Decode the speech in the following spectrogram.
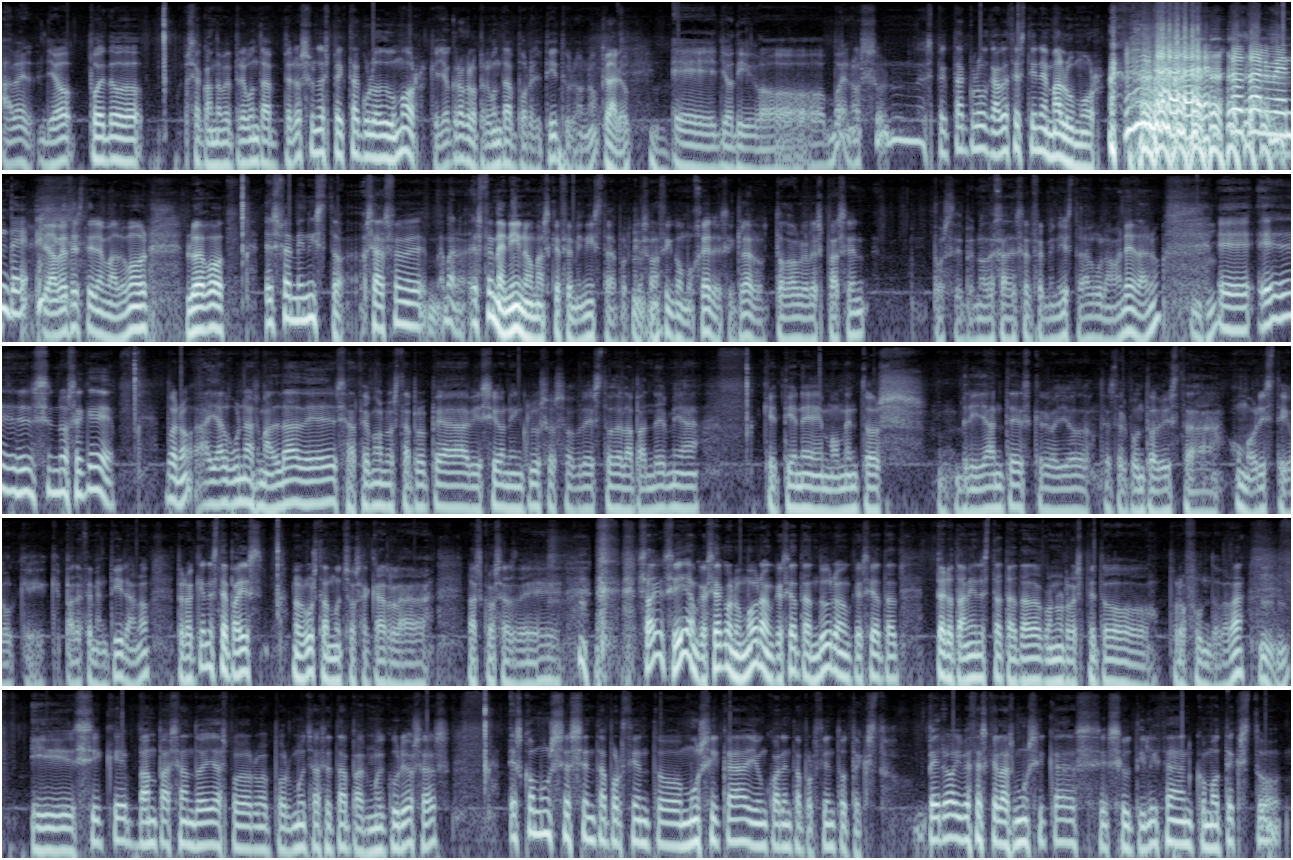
A ver, yo puedo, o sea, cuando me preguntan, pero es un espectáculo de humor, que yo creo que lo preguntan por el título, ¿no? Claro. Eh, yo digo, bueno, es un espectáculo que a veces tiene mal humor. Totalmente. y a veces tiene mal humor. Luego, es feminista, o sea, es, feme- bueno, es femenino más que feminista, porque son cinco mujeres y claro, todo lo que les pasen, pues eh, no deja de ser feminista de alguna manera, ¿no? Eh, es no sé qué. Bueno, hay algunas maldades, hacemos nuestra propia visión incluso sobre esto de la pandemia, que tiene momentos brillantes, creo yo, desde el punto de vista humorístico, que, que parece mentira, ¿no? Pero aquí en este país nos gusta mucho sacar la- las cosas de... ¿Sabes? Sí, aunque sea con humor, aunque sea tan duro, aunque sea tan... Pero también está tratado con un respeto profundo, ¿verdad? Y sí que van pasando ellas por, por muchas etapas muy curiosas. Es como un 60% música y un 40% texto. Pero hay veces que las músicas se, utilizan como texto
